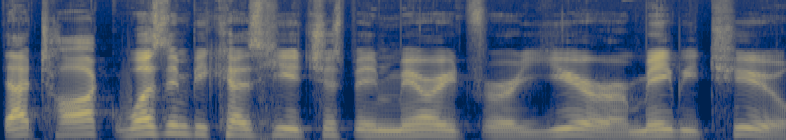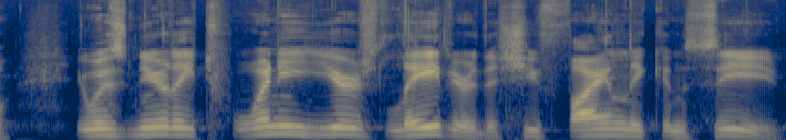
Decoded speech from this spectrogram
That talk wasn't because he had just been married for a year or maybe two. It was nearly 20 years later that she finally conceived.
